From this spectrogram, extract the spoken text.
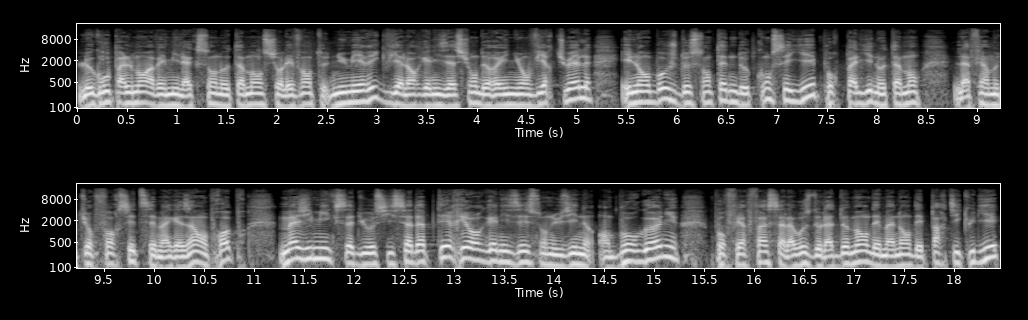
Le groupe allemand avait mis l'accent notamment sur les ventes numériques via l'organisation de réunions virtuelles et l'embauche de centaines de conseillers pour pallier notamment la fermeture forcée de ses magasins en propre. Magimix a dû aussi s'adapter, réorganiser son usine en Bourgogne pour faire face à la hausse de la demande émanant des particuliers,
